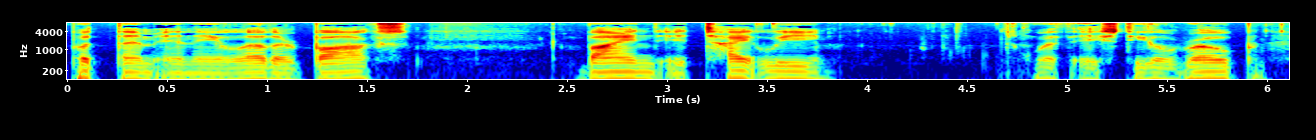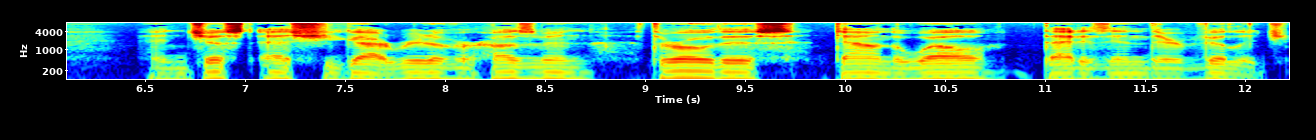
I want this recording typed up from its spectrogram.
put them in a leather box, bind it tightly with a steel rope, and just as she got rid of her husband, throw this down the well that is in their village.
